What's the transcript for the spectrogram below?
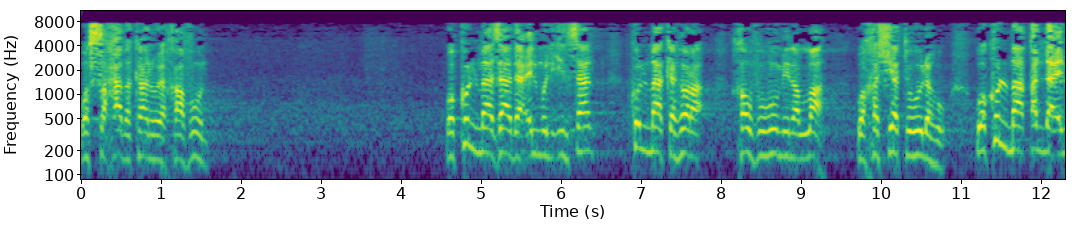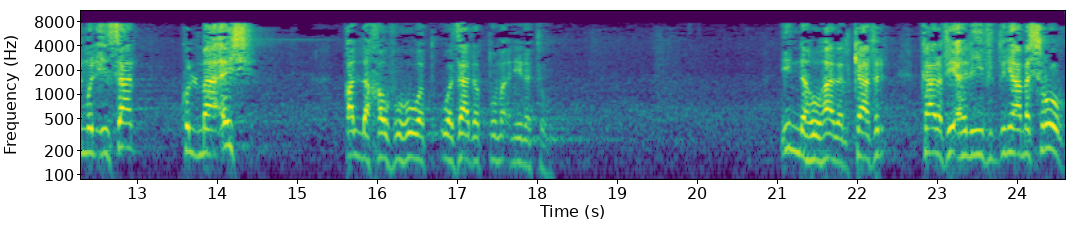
والصحابة كانوا يخافون. وكل ما زاد علم الإنسان كل ما كثر خوفه من الله وخشيته له وكل ما قل علم الإنسان كل ما إيش؟ قل خوفه وزادت طمأنينته إنه هذا الكافر كان في أهله في الدنيا مسرور.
